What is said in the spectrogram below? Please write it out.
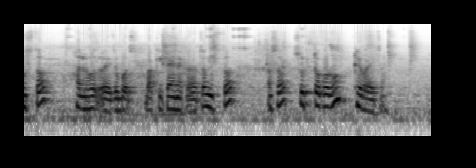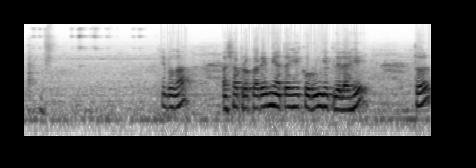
नुसतं हलवत राहायचं बस. बाकी काय नाही करायचं नुसतं असं सुट्ट करून ठेवायचं. हे बघा अशा प्रकारे मी आता हे करून घेतलेलं आहे. तर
